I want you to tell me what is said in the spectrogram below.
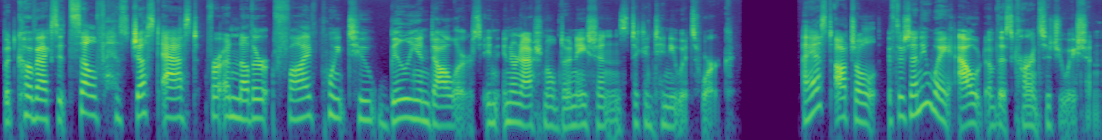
But COVAX itself has just asked for another $5.2 billion in international donations to continue its work. I asked Achal if there's any way out of this current situation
